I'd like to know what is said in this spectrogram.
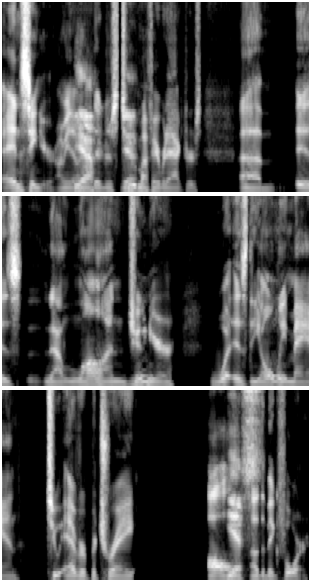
and Senior. I mean, uh, Yeah, they're just two yeah. of my favorite actors. Um, is now Lon Junior. What is the only man to ever portray all Yes. of the big four?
